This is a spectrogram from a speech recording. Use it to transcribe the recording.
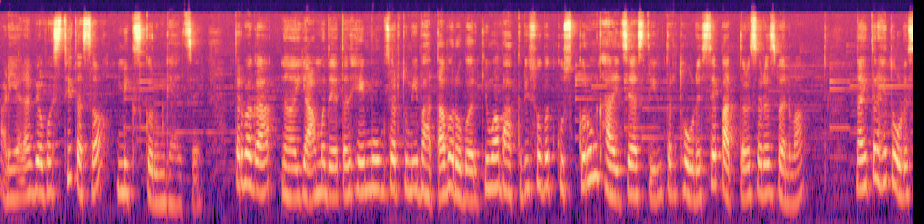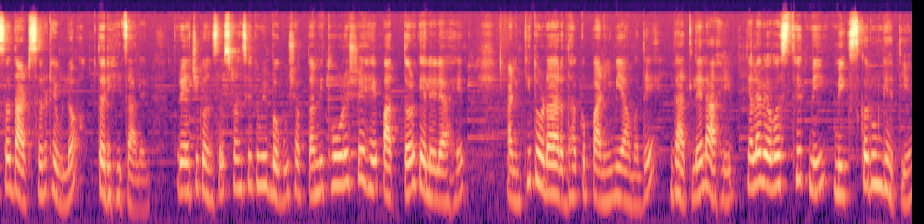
आणि याला व्यवस्थित असं मिक्स करून घ्यायचं आहे तर बघा यामध्ये तर हे मूग जर तुम्ही भाताबरोबर किंवा भाकरीसोबत कुस्करून खायचे असतील तर थोडेसे पातळसरच बनवा. नाहीतर हे थोडंसं दाटसर ठेवलं तरीही चालेल. तर याची कन्सिस्टन्सी तुम्ही बघू शकता. मी थोडेसे हे पातळ केलेले आहेत आणखी थोडा अर्धा कप पाणी मी यामध्ये घातलेलं आहे. याला व्यवस्थित मी मिक्स करून घेते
